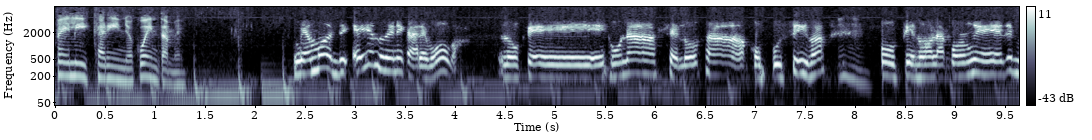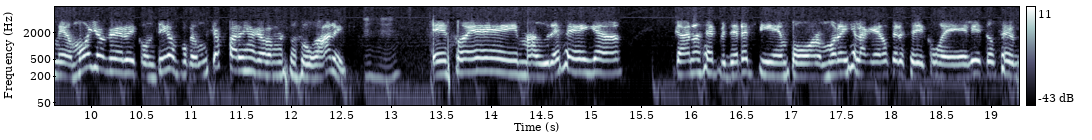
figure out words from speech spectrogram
Feliz, cariño, cuéntame. Mi amor, ella no tiene cara de boba. Lo que es una celosa compulsiva porque no habla con él. Mi amor, yo quiero ir contigo porque hay muchas parejas que van a esos lugares. Eso es madurez de ella, ganas de perder el tiempo. A lo mejor ella la que no quiere seguir con él y entonces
